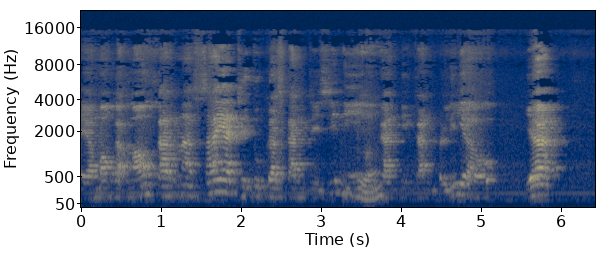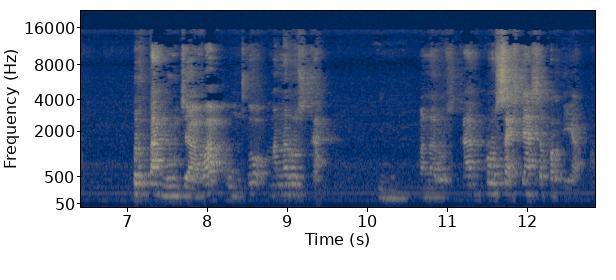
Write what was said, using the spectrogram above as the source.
ya mau nggak mau karena saya ditugaskan di sini Iya. menggantikan beliau, ya bertanggung jawab untuk meneruskan meneruskan prosesnya seperti apa.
